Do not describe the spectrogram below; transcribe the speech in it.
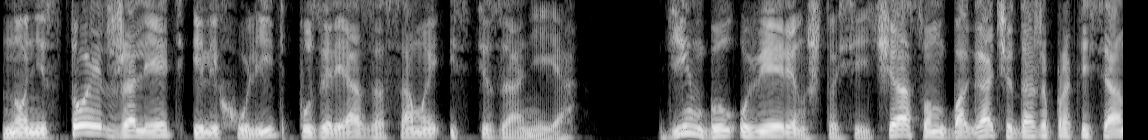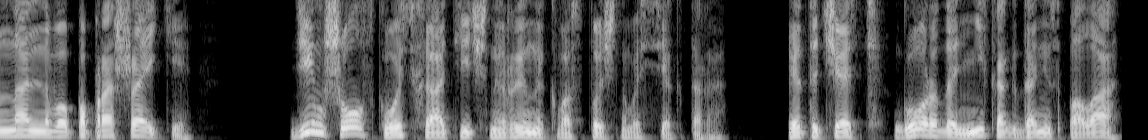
Но не стоит жалеть или хулить пузыря за самое истязание. Дим был уверен, что сейчас он богаче даже профессионального попрошайки. Дим шел сквозь хаотичный рынок восточного сектора. Эта часть города никогда не спала,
